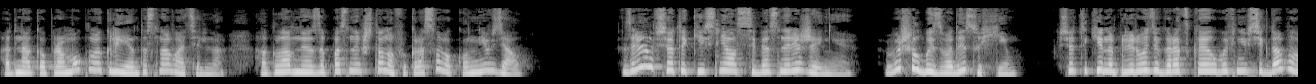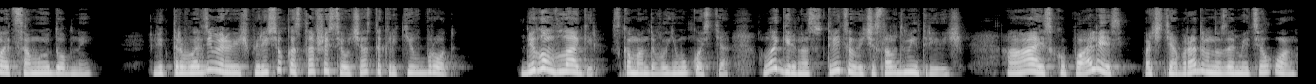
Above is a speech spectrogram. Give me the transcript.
однако промок мой клиент основательно, а главное, запасных штанов и кроссовок он не взял. Зря он все-таки снял с себя снаряжение. Вышел бы из воды сухим. Все-таки на природе городская обувь не всегда бывает самой удобной. Виктор Владимирович пересек оставшийся участок реки вброд. «Бегом в лагерь!» — скомандовал ему Костя. В лагере нас встретил Вячеслав Дмитриевич. «А, искупались?» — почти обрадованно заметил он.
